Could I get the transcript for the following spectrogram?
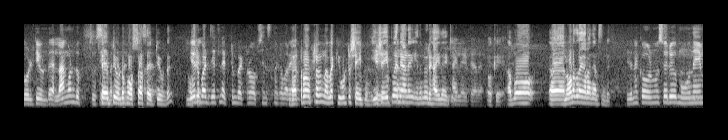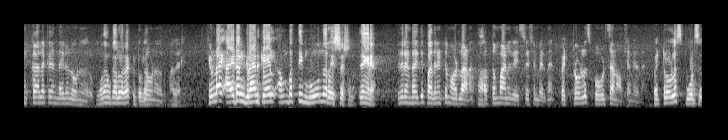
ക്വാളിറ്റി ഉണ്ട്. എല്ലാം കൊണ്ടും സേഫ്റ്റി ഉണ്ട് പോസ്റ്റർ ഫോർ സ്റ്റാർ സേഫ്റ്റി ഉണ്ട്. ഈ ഒരു ബഡ്ജറ്റിൽ ഏറ്റവും ബെറ്റർ ഓപ്ഷൻസ് എന്നൊക്കെ പറയാം ബെറ്റർ ഓപ്ഷൻ നല്ല ക്യൂട്ട് ഷേപ്പും ഈ ഷേപ്പ് തന്നെയാണ് ഇതിന്റെ ഒരു ഹൈലൈറ്റ് ഹൈലൈറ്റ് അതെ. ഓക്കെ അപ്പോ ലോൺ എത്ര കയറാൻ ചാൻസ് ഉണ്ട്? ഇതിനൊക്കെ ഓൾമോസ്റ്റ് ഒരു മൂന്നേ മുക്കാലൊക്കെ എന്തായാലും ലോൺ കയറും. മൂന്നേ മുക്കാൽ വരെ കിട്ടും ലോൺ കയറും അതെ. Hyundai i ten grand K L അമ്പത്തി മൂന്ന് രജിസ്ട്രേഷൻ ഇതെങ്ങനെയാ? ഇത് രണ്ടായിരത്തി പതിനെട്ട് മോഡലാണ് പത്തൊമ്പതാണ് രജിസ്ട്രേഷൻ വരുന്നത്. പെട്രോളിൽ സ്പോർട്സ് ആണ് ഓപ്ഷൻ വരുന്നത്. പെട്രോളിൽ സ്പോർട്സ്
